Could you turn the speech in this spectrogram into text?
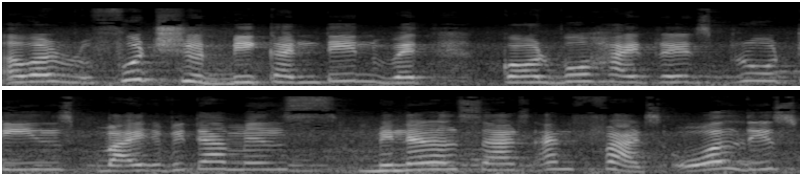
our food should be contained with carbohydrates proteins vitamins mineral salts and fats. All this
